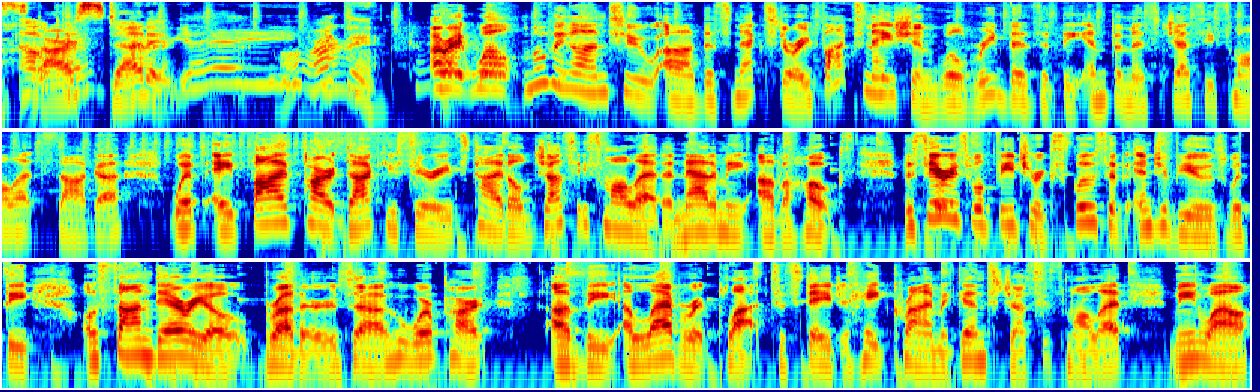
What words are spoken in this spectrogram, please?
Okay. star studded. Yay! All right then. All right, well, moving on to uh, this next story. Fox Nation will revisit the infamous Jussie Smollett saga with a five part docuseries titled Jussie Smollett Anatomy of a Hoax. The series will feature exclusive interviews with the Osundairo brothers, uh, who were part of the elaborate plot to stage a hate crime against Jussie Smollett. Meanwhile,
